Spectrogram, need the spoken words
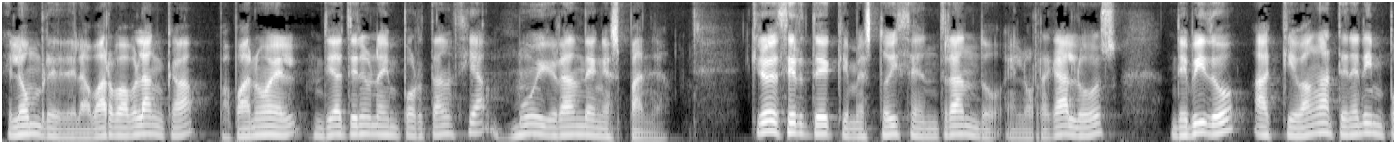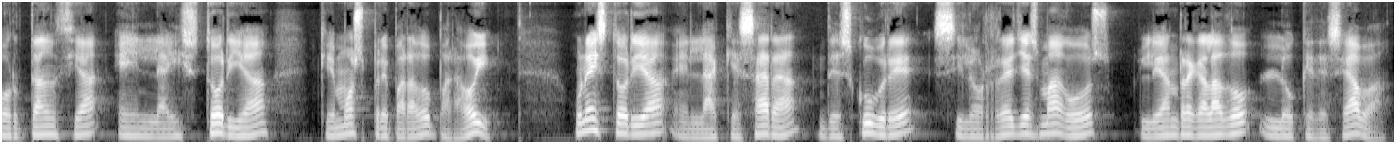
El hombre de la barba blanca, Papá Noel, ya tiene una importancia muy grande en España. Quiero decirte que me estoy centrando en los regalos debido a que van a tener importancia en la historia que hemos preparado para hoy. Una historia en la que Sara descubre si los Reyes Magos le han regalado lo que deseaba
